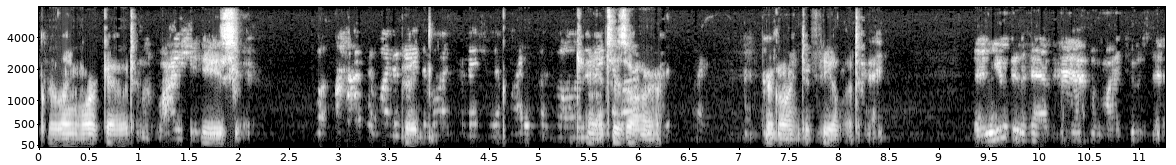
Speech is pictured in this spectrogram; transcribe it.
grilling workout. He's Well, I'm the one who gave the boys permission to play football. and Chances are. on this way. you're going to feel it. Then you can have half of my two cents.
